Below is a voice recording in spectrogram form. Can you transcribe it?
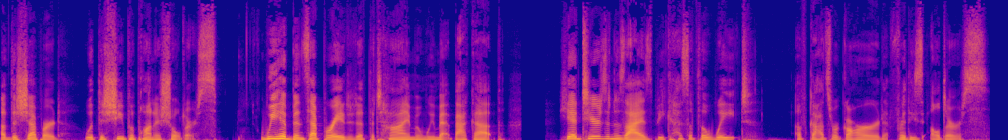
of the shepherd with the sheep upon his shoulders. We had been separated at the time and we met back up. He had tears in his eyes because of the weight of God's regard for these elders,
